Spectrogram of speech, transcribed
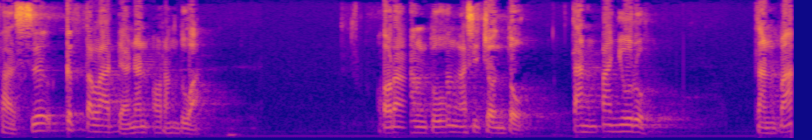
fase keteladanan orang tua. Orang tua ngasih contoh tanpa nyuruh. Tanpa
